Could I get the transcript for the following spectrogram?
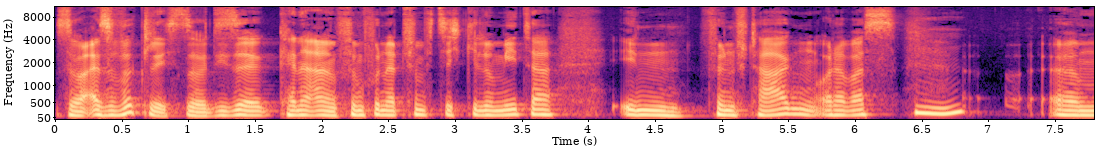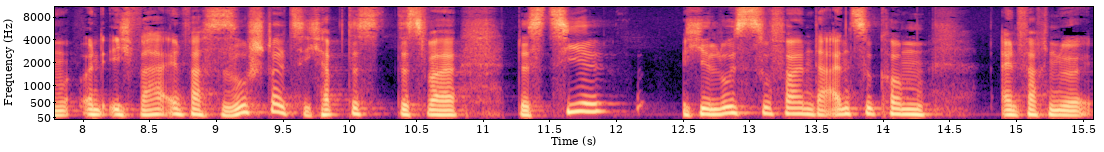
So, also wirklich, so diese, keine Ahnung, 550 Kilometer in fünf Tagen oder was. Mhm. Ähm, und ich war einfach so stolz. Ich habe das, das war das Ziel, hier loszufahren, da anzukommen, einfach nur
